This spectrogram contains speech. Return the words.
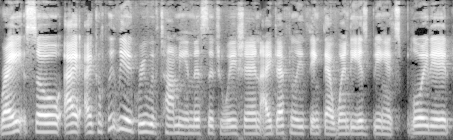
right? So I, I completely agree with Tommy in this situation. I definitely think that Wendy is being exploited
